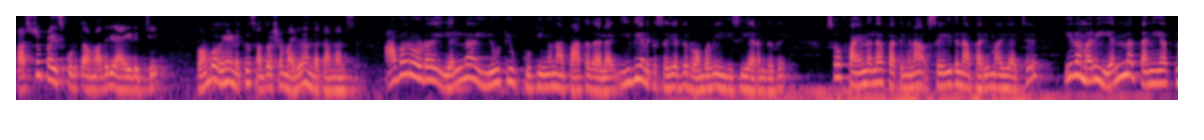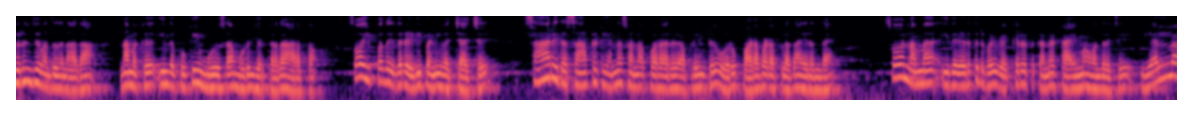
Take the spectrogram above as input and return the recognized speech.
ஃபஸ்ட்டு ப்ரைஸ் கொடுத்தா மாதிரி ஆயிடுச்சு. ரொம்பவே எனக்கு சந்தோஷமாயிடுது அந்த கமெண்ட்ஸ் அவரோட எல்லா யூடியூப் குக்கிங்கும் நான் பார்த்ததால இது எனக்கு செய்கிறது ரொம்பவே ஈஸியாக இருந்தது. ஸோ ஃபைனலாக பார்த்தீங்கன்னா செய்து நான் பரிமாறியாச்சு. இதை மாதிரி எண்ணெய் தனியாக பிரிஞ்சு வந்ததுனா தான் நமக்கு இந்த குக்கிங் முழுசாக முடிஞ்சிருக்கிறதா அர்த்தம். ஸோ இப்போ இதை ரெடி பண்ணி வச்சாச்சு. சார் இதை சாப்பிட்டுட்டு என்ன சொன்ன போகிறாரு அப்படின்ட்டு ஒரு படபடப்பில் தான் இருந்தேன். ஸோ நம்ம இதை எடுத்துகிட்டு போய் வைக்கிறதுக்கான டைமாக வந்துருச்சு. எல்லா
